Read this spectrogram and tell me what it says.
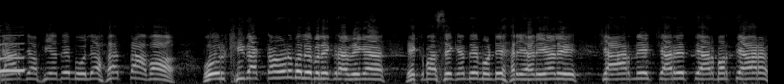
ਚਾਰ ਜਾਫੀਆਂ ਤੇ ਬੋਲਿਆ ਹੋਇਆ ਧਾਵਾ ਮੂਰਖੀ ਦਾ ਕੌਣ ਬਲੇ ਬਲੇ ਕਰਾਵੇਗਾ? ਇੱਕ ਪਾਸੇ ਕਹਿੰਦੇ ਮੁੰਡੇ ਹਰਿਆਣੇ ਵਾਲੇ ਚਾਰ ਨੇ ਚਾਰੇ ਤਿਆਰ ਬਰ ਤਿਆਰ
